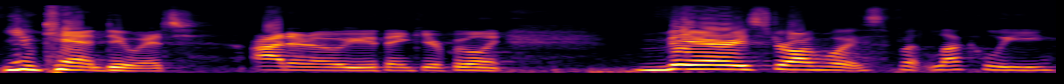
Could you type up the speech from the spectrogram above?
You can't do it. I don't know who you think you're fooling. Very strong voice, but luckily,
